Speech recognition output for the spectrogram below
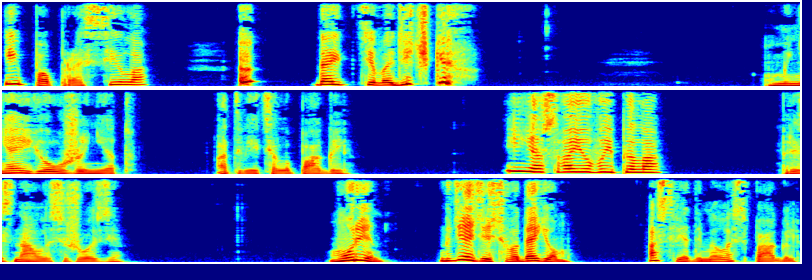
и попросила. «Э, — Дайте водички. — «У меня ее уже нет», — ответила Пагль. «И я свое выпила», — призналась Жози. «Мурин, где здесь водоем?» — осведомилась Пагль.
